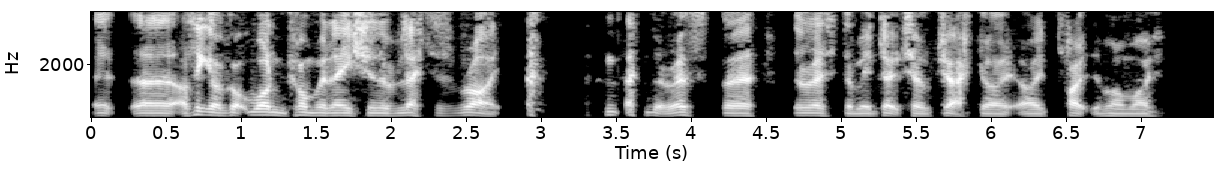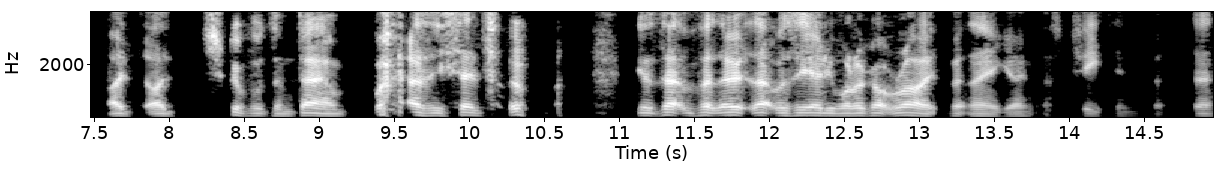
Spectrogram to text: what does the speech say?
it, uh I think I've got one combination of letters right, and the rest uh, the rest. I mean, don't tell Jack. I I typed them on my. I I scribbled them down as he said them because that but there- that was the only one I got right. But there you go, that's cheating. But uh,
